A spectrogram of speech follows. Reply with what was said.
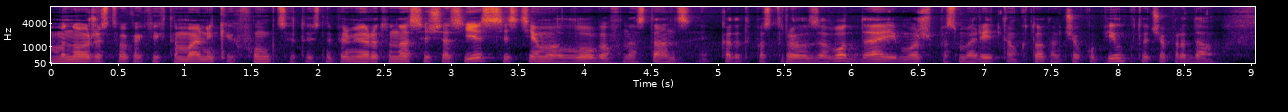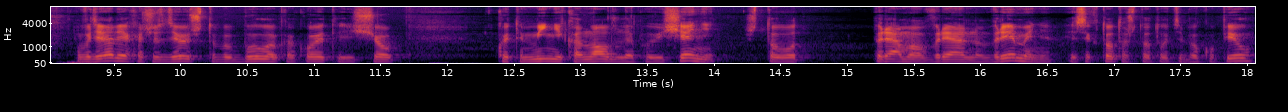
множество каких-то маленьких функций. То есть, например, вот у нас сейчас есть система логов на станции, когда ты построил завод, да, и можешь посмотреть, там, кто там что купил, кто что продал. В идеале я хочу сделать, чтобы было какое-то еще какой-то мини-канал для оповещений, что вот прямо в реальном времени, если кто-то что-то у тебя купил,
